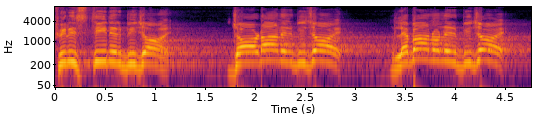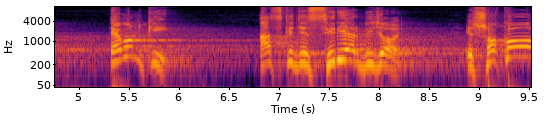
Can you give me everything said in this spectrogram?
ফিলিস্তিনের বিজয়, জর্ডানের বিজয়, লেবাননের বিজয়, এমনকি আজকে যে সিরিয়ার বিজয়, এ সকল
